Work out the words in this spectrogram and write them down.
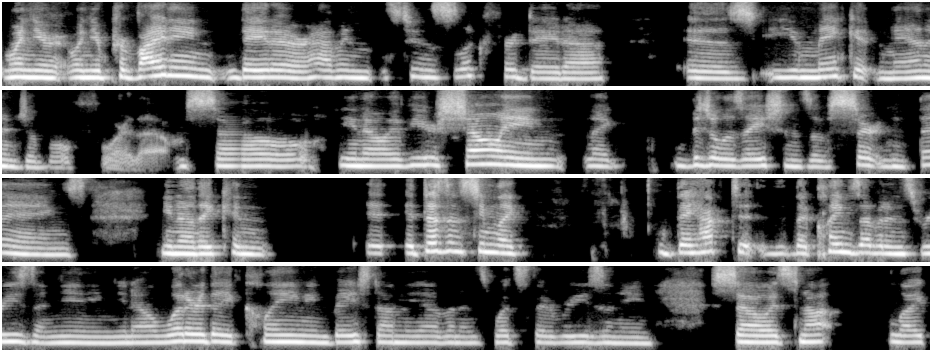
when you're when you're providing data or having students look for data, is you make it manageable for them. So you know if you're showing like visualizations of certain things, you know they can. It, it doesn't seem like they have to the claims evidence reasoning you know what are they claiming based on the evidence what's their reasoning so it's not like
